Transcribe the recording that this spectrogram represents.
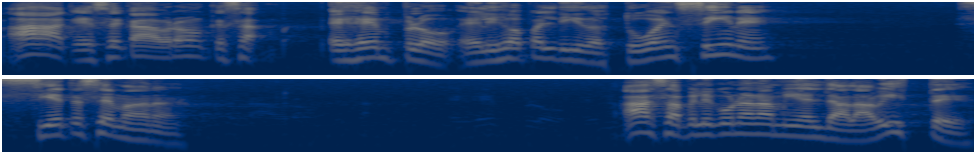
Ah, que ese cabrón, que esa... Ejemplo, El Hijo Perdido estuvo en cine siete semanas. Ah, esa película una mierda, ¿la viste?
